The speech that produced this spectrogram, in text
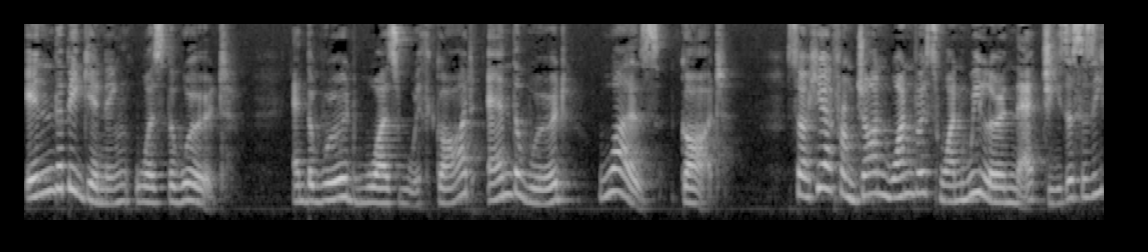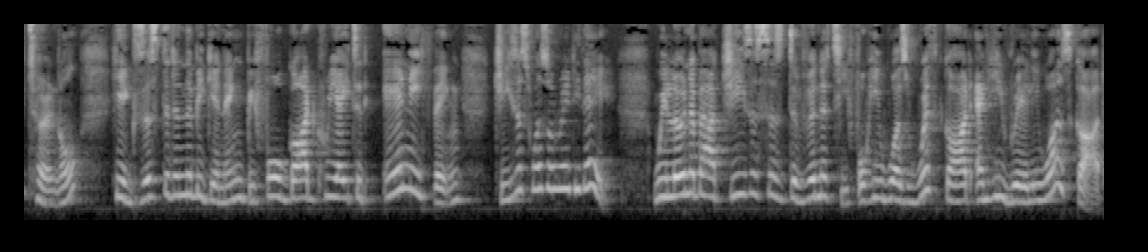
In the beginning was the Word, and the Word was with God, and the Word was God. So here from John 1 verse 1, we learn that Jesus is eternal. He existed in the beginning before God created anything. Jesus was already there. We learn about Jesus' divinity, for he was with God and he really was God.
